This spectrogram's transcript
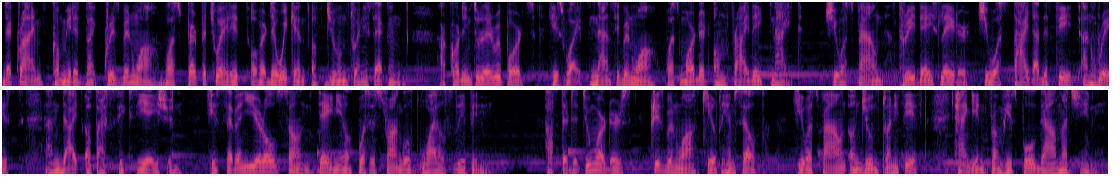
The crime committed by Chris Benoit was perpetrated over the weekend of June 22nd. According to the reports, his wife Nancy Benoit was murdered on Friday night. She was found three days later. She was tied at the feet and wrists and died of asphyxiation. His seven year old son, Daniel, was strangled while sleeping. After the two murders, Chris Benoit killed himself. He was found on June 25th hanging from his pull down machine.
